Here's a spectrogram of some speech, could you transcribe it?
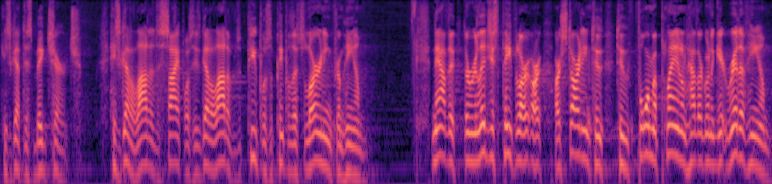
He's got this big church. He's got a lot of disciples. He's got a lot of pupils of people that's learning from him. Now, the, the religious people are, are, are starting to, to form a plan on how they're going to get rid of him.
